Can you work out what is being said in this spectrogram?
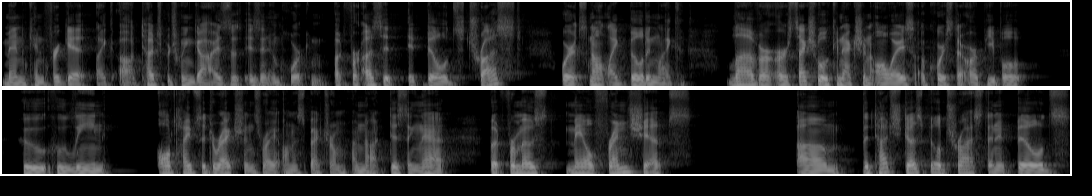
men can forget like oh, touch between guys is- isn't important, but for us it it builds trust where it's not like building like love or, or sexual connection always. Of course, there are people who who lean all types of directions right on a spectrum. I'm not dissing that, but for most male friendships, um, the touch does build trust and it builds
